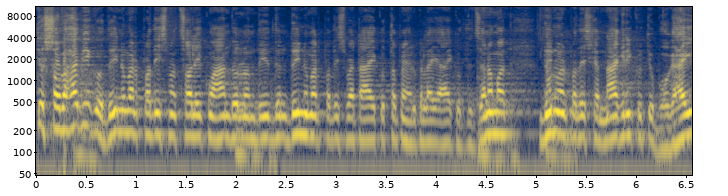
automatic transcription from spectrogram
त्यो स्वाभाविक हो। दुई नम्बर प्रदेशमा चलेको आन्दोलन दुई दुई नम्बर प्रदेशबाट आएको तपाईँहरूको लागि आएको त्यो जनमत दुई नम्बर प्रदेशका नागरिकको त्यो भोगाई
